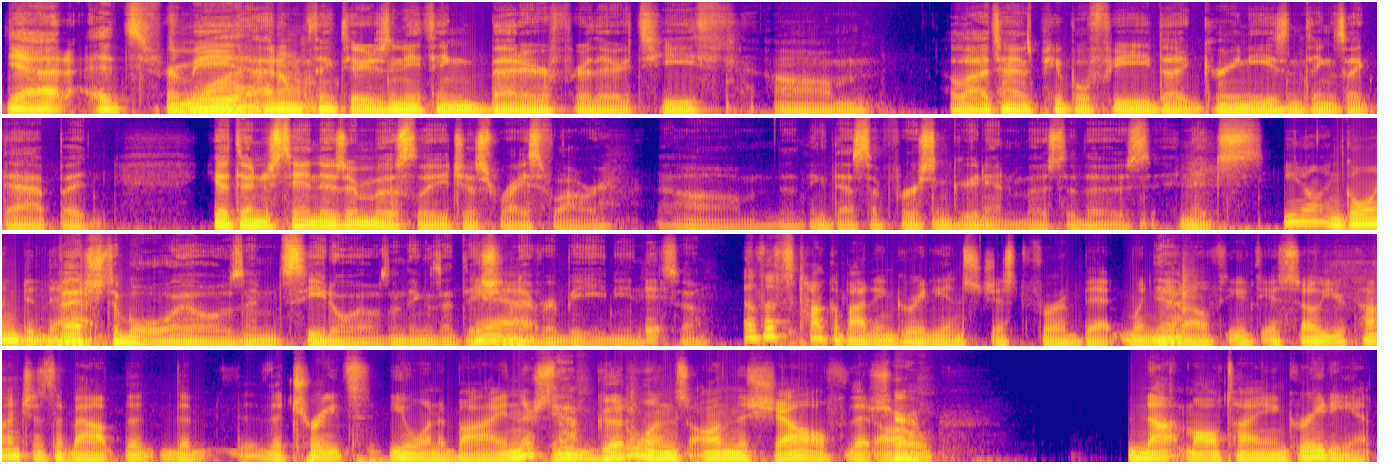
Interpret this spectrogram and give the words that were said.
Yeah, it's for it's me. Wild. I don't think there's anything better for their teeth. Um, a lot of times people feed like greenies and things like that, but you have to understand those are mostly just rice flour. Um, think that's the first ingredient in most of those, and it's you know, and going to that vegetable oils and seed oils and things that they yeah. should never be eating. It, so let's talk about ingredients just for a bit. When you know, you, so you're conscious about the, the the treats you want to buy, and there's some yeah. good ones on the shelf that sure. are not multi-ingredient.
